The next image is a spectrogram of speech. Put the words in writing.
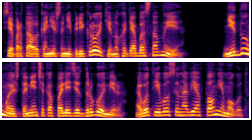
Все порталы, конечно, не перекроете, но хотя бы основные. Не думаю, что Менчиков полезет в другой мир, а вот его сыновья вполне могут.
